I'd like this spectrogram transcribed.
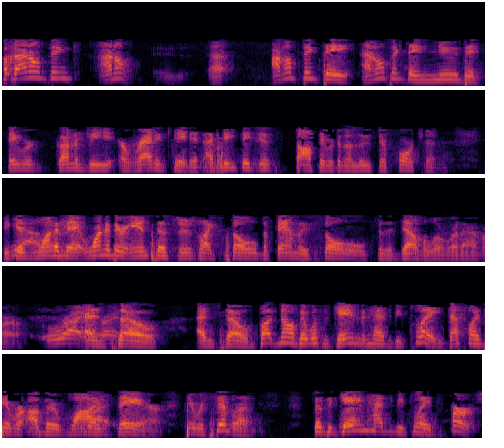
but I don't think I don't uh, I don't think they I don't think they knew that they were gonna be eradicated. I think they just thought they were gonna lose their fortune because Yeah, one of their one of their ancestors like sold the family soul to the devil or whatever, right, and right. so and so but no, there was a game that had to be played. That's why there were other wives Right. there. They were siblings, so the game had to be played first.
